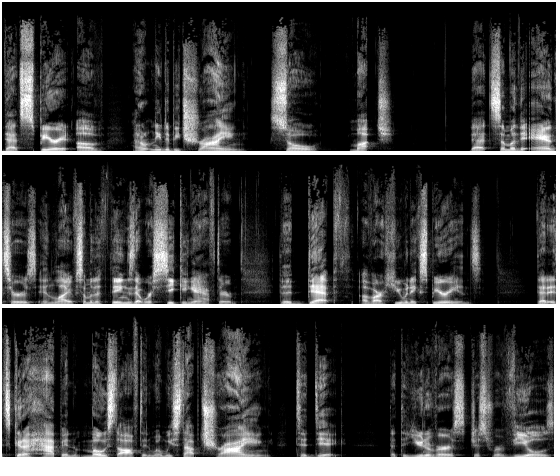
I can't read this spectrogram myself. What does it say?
that spirit of, I don't need to be trying so much. That some of the answers in life, some of the things that we're seeking after, the depth of our human experience, that it's going to happen most often when we stop trying to dig. That the universe just reveals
